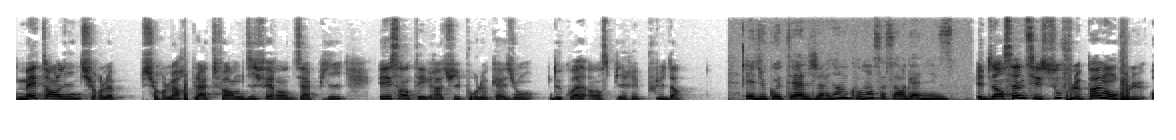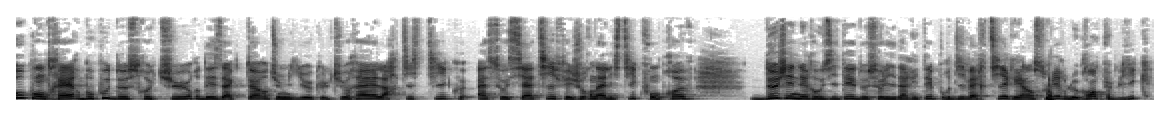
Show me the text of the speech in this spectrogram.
mettent en ligne sur, leur plateforme différentes applis et synthés gratuits pour l'occasion, de quoi inspirer plus d'un. Et du côté algérien, comment ça s'organise? Eh bien, ça ne s'essouffle pas non plus. Au contraire, beaucoup de structures, des acteurs du milieu culturel, artistique, associatif et journalistique font preuve de générosité et de solidarité pour divertir et instruire le grand public.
